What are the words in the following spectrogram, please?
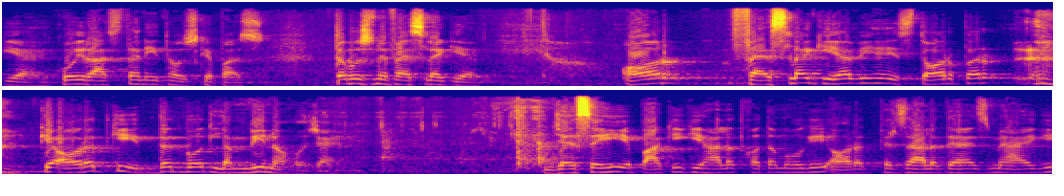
کیا ہے۔ کوئی راستہ نہیں تھا اس کے پاس۔ تب اس نے فیصلہ کیا۔ اور فیصلہ کیا بھی ہے اس طور پر کہ عورت کی عدت بہت لمبی نہ ہو جائے۔ جیسے ہی یہ پاکی کی حالت ختم ہوگی، عورت پھر سے حالت حیض میں آئے گی۔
